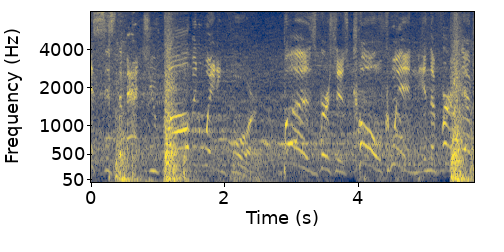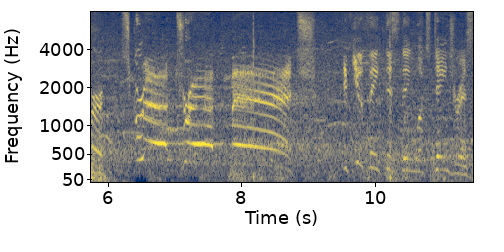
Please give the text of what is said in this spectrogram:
This is the match you've all been waiting for. Buzz versus Cole Quinn in the first ever Scrap Trap match. If you think this thing looks dangerous,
